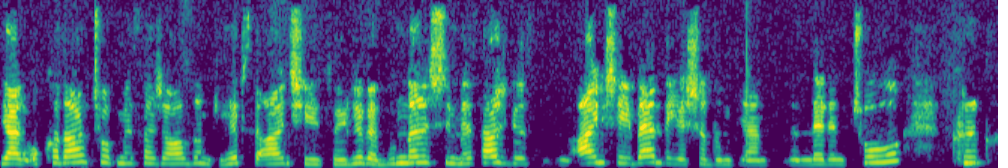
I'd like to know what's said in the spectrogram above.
Yani o kadar çok mesaj aldım ki hepsi aynı şeyi söylüyor ve bunların şimdi mesaj aynı şeyi ben de yaşadım diyenlerin çoğu 40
